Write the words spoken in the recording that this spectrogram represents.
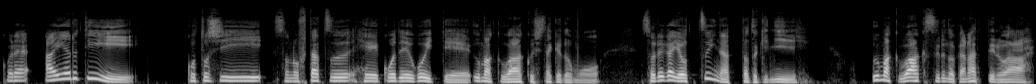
これ、IRT、今年、その二つ並行で動いてうまくワークしたけども、それが4つになった時に、うまくワークするのかなっていうのは、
